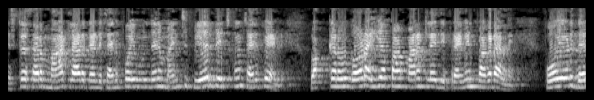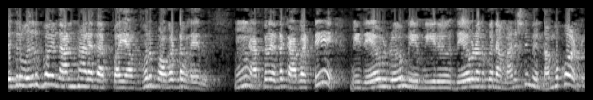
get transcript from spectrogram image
ఇష్టసరం మాట్లాడకండి. చనిపోయే ముందని మంచి పేరు తెచ్చుకొని చనిపోయండి. ఒక్కరు కూడా అయ్యో పాప అనట్లేదు ఈ ప్రవీణ్ పగడాలని. పోయాడు దరిద్రం వదిలిపోయింది అంటున్నారే తప్ప ఎవ్వరు పొగడ్డం లేదు. ఉం, అర్థమైందా? కాబట్టి మీ దేవుడు మీ మీరు దేవుడు అనుకున్న మనిషిని మీరు నమ్ముకోండి.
